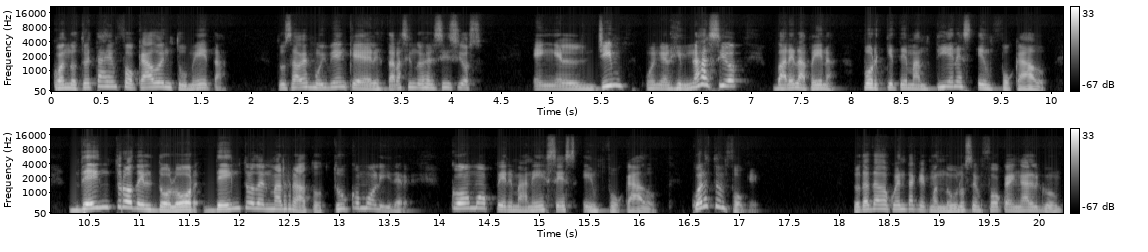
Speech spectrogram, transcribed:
Cuando tú estás enfocado en tu meta, tú sabes muy bien que el estar haciendo ejercicios en el gym o en el gimnasio vale la pena porque te mantienes enfocado. Dentro del dolor, dentro del mal rato, tú como líder cómo permaneces enfocado. ¿Cuál es tu enfoque? ¿Tú te has dado cuenta que cuando uno se enfoca en algo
